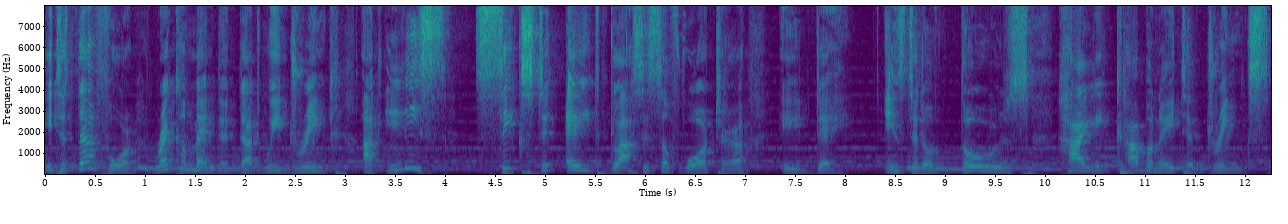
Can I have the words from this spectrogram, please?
It is therefore recommended that we drink at least six to eight glasses of water a day instead of those highly carbonated drinks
